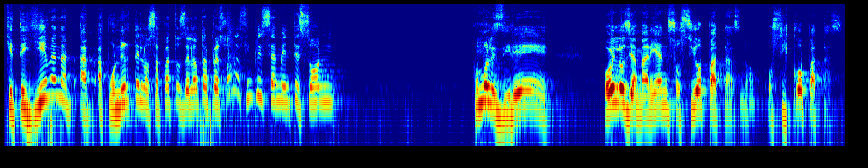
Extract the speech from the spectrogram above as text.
que te llevan a, ponerte en los zapatos de la otra persona. Simplemente son, ¿cómo les diré? Hoy los llamarían sociópatas, ¿no? O psicópatas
